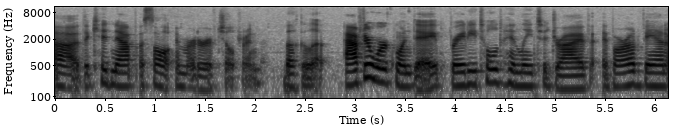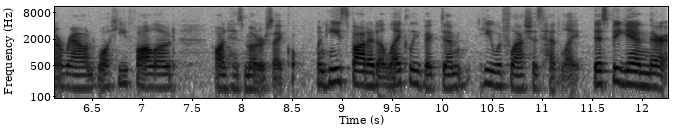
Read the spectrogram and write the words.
uh, the kidnap, assault, and murder of children. Buckle up. After work one day, Brady told Henley to drive a borrowed van around while he followed on his motorcycle. When he spotted a likely victim, he would flash his headlight. This began their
